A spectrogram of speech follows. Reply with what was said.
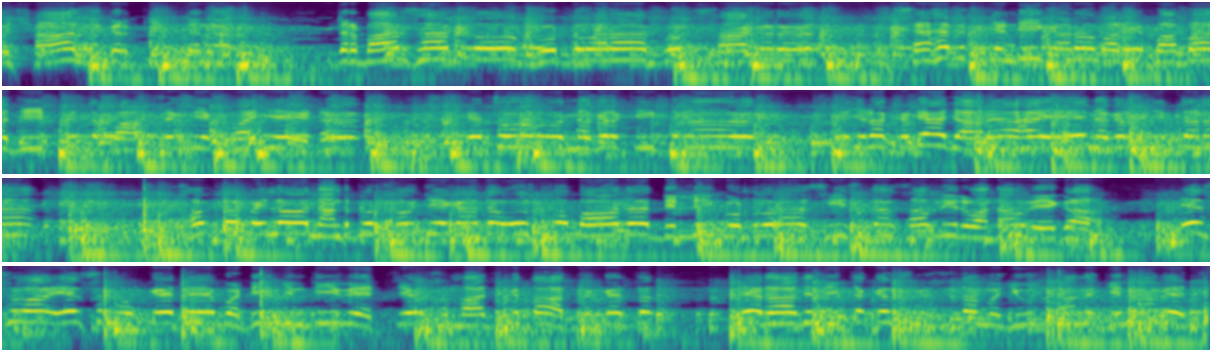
ਵਿਸ਼ਾਲ ਨਗਰ ਕੀਰਤਨ ਦਰਬਾਰ ਸਾਹਿਬ ਤੋਂ ਗੁਰਦੁਆਰਾ ਗੁਰਸਾਗਰ ਸਾਹਿਬ ਚੰਡੀਗੜ੍ਹ ਵਾਲੇ ਬਾਬਾ ਜੀ ਪ੍ਰਿਤਪਾਲ ਸਿੰਘ ਦੀ ਅਗਵਾਈ ਹੇਠ ਇਹ ਜਾ ਰਿਹਾ ਹੈ, ਇਹ ਨਗਰ ਕੀਰਤਨ ਸਭ ਤੋਂ ਪਹਿਲਾਂ ਆਨੰਦਪੁਰ ਪਹੁੰਚੇਗਾ ਤੇ ਉਸ ਤੋਂ ਬਾਅਦ ਦਿੱਲੀ ਗੁਰਦੁਆਰਾ ਸੀਸਗੰਜ ਸਾਹਿਬ ਲਈ ਰਵਾਨਾ ਹੋਵੇਗਾ। ਇਸ ਵਾ- ਇਸ ਮੌਕੇ ਤੇ ਵੱਡੀ ਗਿਣਤੀ ਵਿੱਚ ਸਮਾਜਿਕ, ਧਾਰਮਿਕ ਤੇ ਰਾਜਨੀਤਿਕ ਸਿਲਸਿਲਾ ਮੌਜੂਦ ਸਨ ਜਿਨ੍ਹਾਂ ਵਿੱਚ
